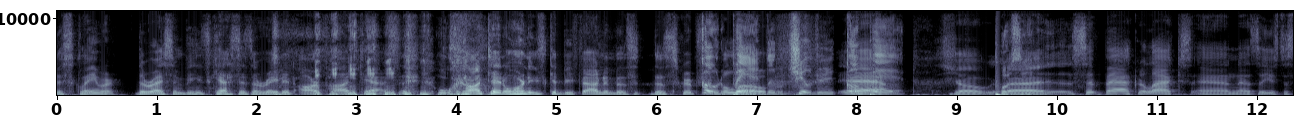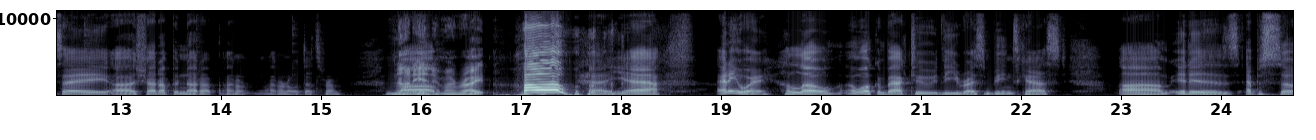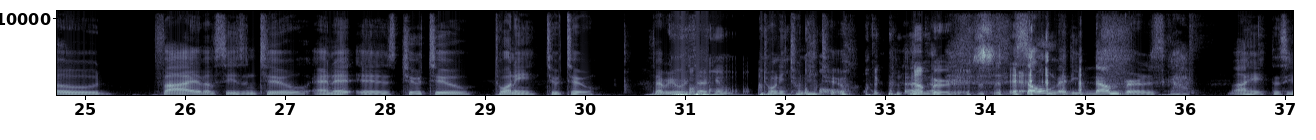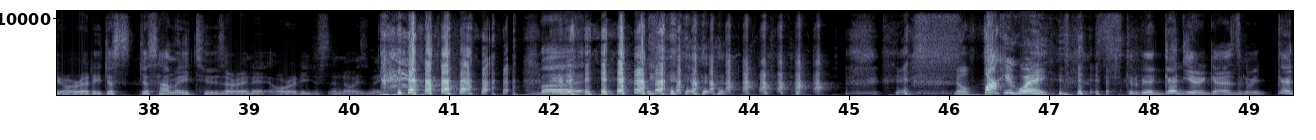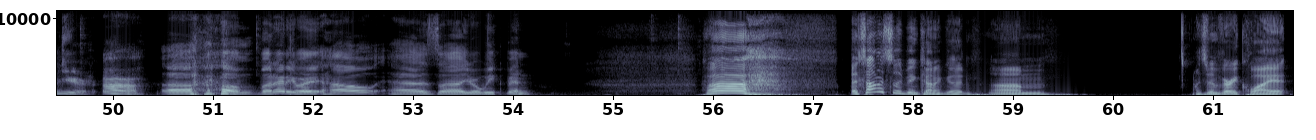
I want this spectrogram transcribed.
Disclaimer: The Rice and Beans Cast is a rated R podcast. Content warnings can be found in the description Go to below. bed, little children. Go Yeah. to bed. So uh, sit back, relax, and as they used to say, uh, shut up and nut up. I don't, I don't know what that's from. Not Um, in, am I right? Oh! Yeah. Anyway, hello and welcome back to the Rice and Beans Cast. Um, it is episode five of season two, and it is two two twenty two two, February second, twenty twenty two. Numbers. so many numbers. God, I hate this year already. Just just how many twos are in it already just annoys me. But no fucking way. it's gonna be a good year, guys. It's gonna be a good year. Ugh. Uh, um, but anyway, how has uh, your week been? uh, it's honestly been kind of good. Um, it's been very quiet.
